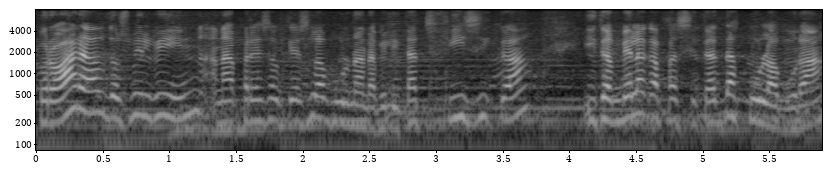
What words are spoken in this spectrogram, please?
però ara, el 2020, han après el que és la vulnerabilitat física i també la capacitat de col·laborar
